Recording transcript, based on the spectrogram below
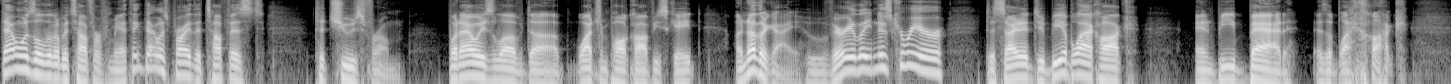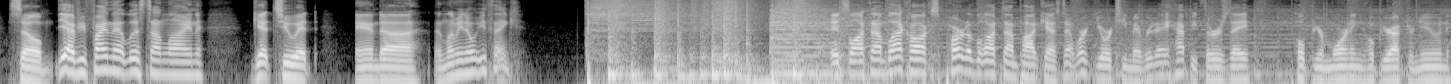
That one was a little bit tougher for me. I think that was probably the toughest to choose from. But I always loved uh, watching Paul Coffey skate. Another guy who, very late in his career, decided to be a Blackhawk and be bad as a Blackhawk. So yeah, if you find that list online, get to it and uh, and let me know what you think. It's Locked On Blackhawks, part of the Locked On Podcast Network, your team every day. Happy Thursday. Hope your morning, hope your afternoon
